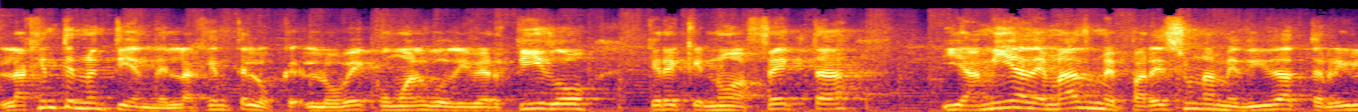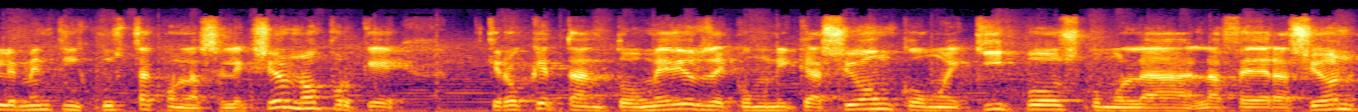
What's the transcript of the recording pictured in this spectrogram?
La gente no entiende, la gente lo, lo ve como algo divertido, cree que no afecta, y a mí además me parece una medida terriblemente injusta con la selección, ¿no? Porque creo que tanto medios de comunicación como equipos, como la, federación,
